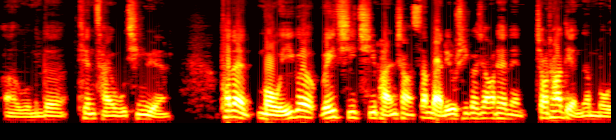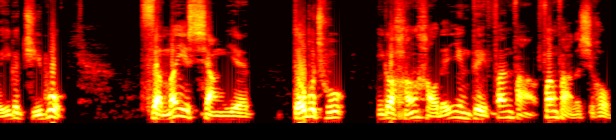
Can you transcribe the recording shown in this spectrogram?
啊，我们的天才吴清源，他在某一个围棋棋盘上三百六十一个交叉点交叉点的某一个局部，怎么也想也得不出一个很好的应对方法方法的时候，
